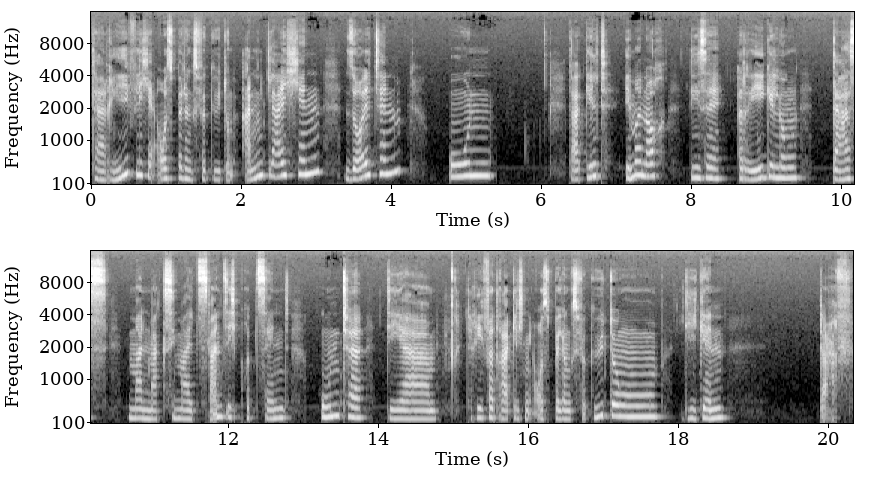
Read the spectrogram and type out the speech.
tarifliche Ausbildungsvergütung angleichen sollten. Und da gilt immer noch diese Regelung, dass man maximal 20 Prozent unter der tarifvertraglichen Ausbildungsvergütung liegen darf.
